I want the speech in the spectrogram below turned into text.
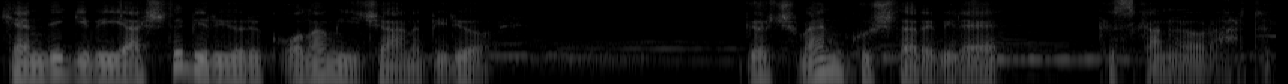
kendi gibi yaşlı bir yörük olamayacağını biliyor. Göçmen kuşları bile kıskanıyor artık.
